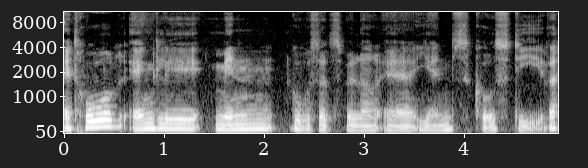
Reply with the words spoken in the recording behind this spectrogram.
Jeg tror egentlig min gode støttespiller er Jens K. Stive.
